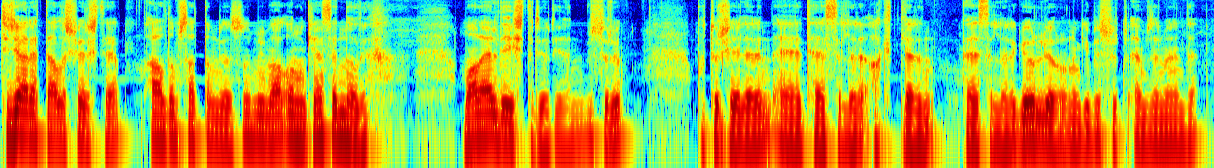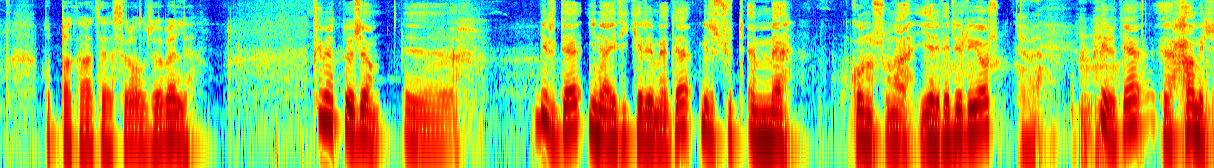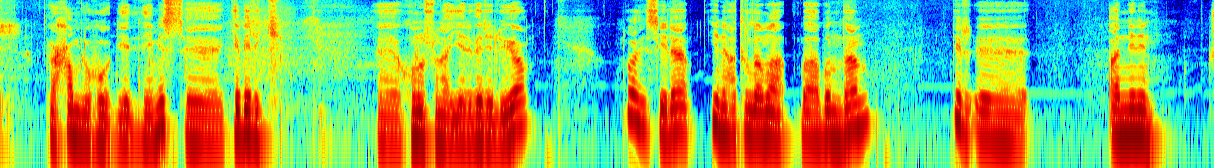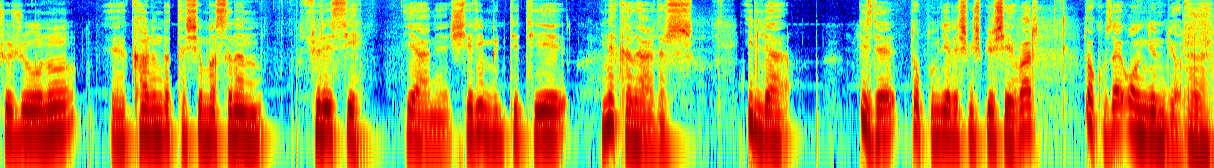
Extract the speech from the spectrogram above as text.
ticarette alışverişte aldım sattım diyorsunuz. Bir mal onunken senin oluyor. mal el değiştiriyor yani. Bir sürü bu tür şeylerin e, tesirleri, akitlerin tesirleri görülüyor. Onun gibi süt emzirmenin de mutlaka tesiri olacağı belli. Kıymetli hocam, e, bir de inayeti kerimede bir süt emme konusuna yer veriliyor. Evet. Bir de e, hamil ve hamluhu diye dediğimiz e, gebelik e, konusuna yer veriliyor. Dolayısıyla yine hatırlama babından bir e, annenin çocuğunu e, karnında taşımasının süresi yani şer'i müddeti ne kadardır? İlla bizde toplumda yerleşmiş bir şey var. 9 ay 10 gün diyoruz. Evet.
